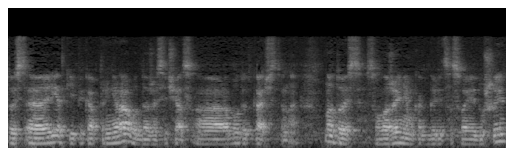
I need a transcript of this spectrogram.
То есть э, редкие пикап-тренера вот даже сейчас э, работают качественно. Ну, то есть с вложением, как говорится, своей души,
